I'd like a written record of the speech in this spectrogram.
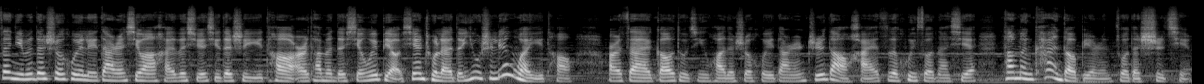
在你们的社会里，大人希望孩子学习的是一套，而他们的行为表现出来的又是另外一套。而在高度进化的社会，大人知道孩子会做那些他们看到别人做的事情。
